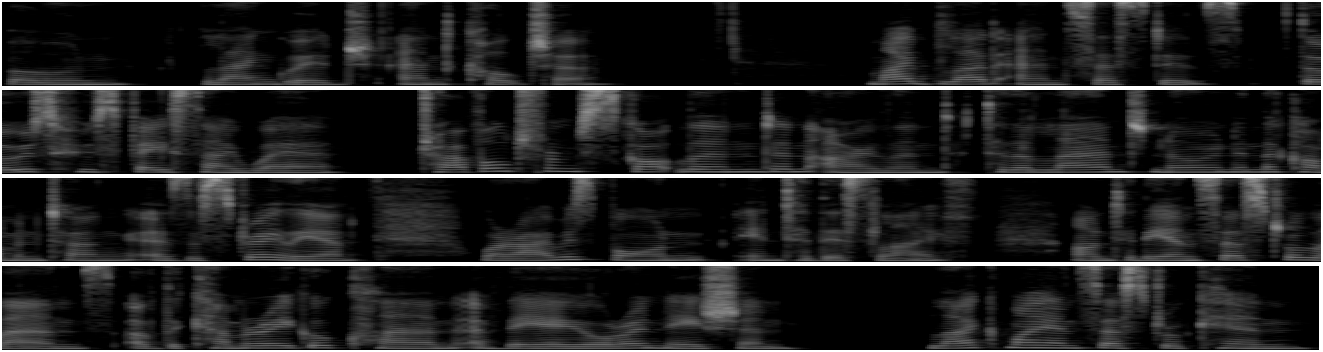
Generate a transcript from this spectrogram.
bone, language, and culture. My blood ancestors, those whose face I wear, travelled from Scotland and Ireland to the land known in the common tongue as Australia, where I was born into this life, onto the ancestral lands of the Camaragal clan of the Eora Nation. Like my ancestral kin,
